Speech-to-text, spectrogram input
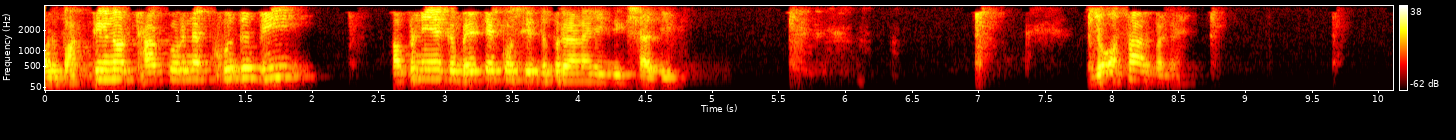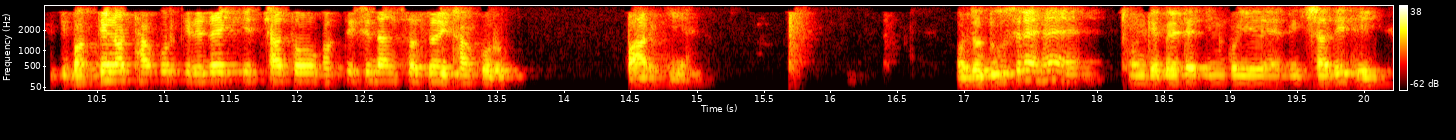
और भक्तिनोद ठाकुर ने खुद भी अपने एक बेटे को सिद्ध प्रणाली दीक्षा दी। जो असार बने। क्योंकि भक्तिनाथ ठाकुर की हृदय की इच्छा तो भक्ति सिद्धांत सरस्वती ठाकुर पार किए। और जो दूसरे हैं, उनके बेटे जिनको ये दीक्षा दी थी,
